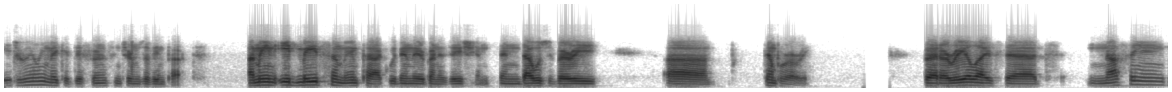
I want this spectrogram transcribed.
it really make a difference in terms of impact. I mean, it made some impact within the organization, and that was very uh, temporary. But I realized that nothing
